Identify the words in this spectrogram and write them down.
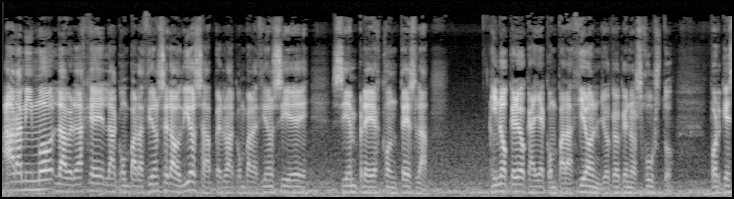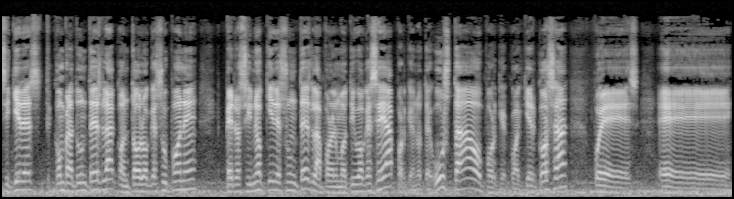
Ahora mismo la verdad es que la comparación será odiosa, pero la comparación siempre es con Tesla. Y no creo que haya comparación, yo creo que no es justo. Porque si quieres, cómprate un Tesla con todo lo que supone, pero si no quieres un Tesla por el motivo que sea, porque no te gusta o porque cualquier cosa, pues eh,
